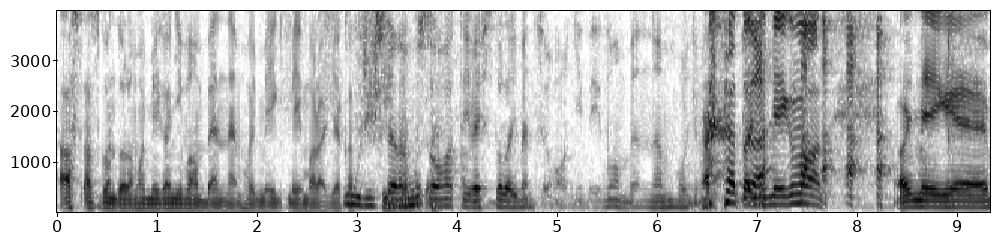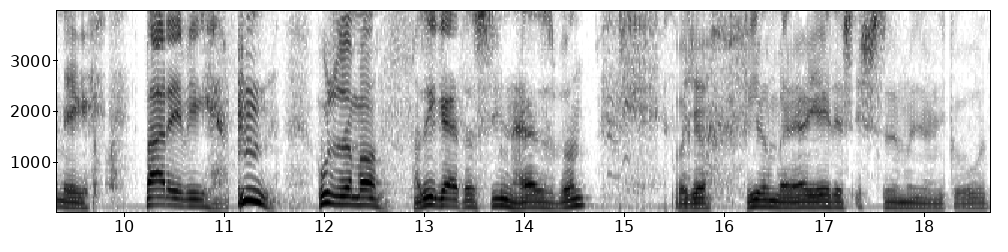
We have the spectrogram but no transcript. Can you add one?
azt, azt gondolom, hogy még annyi van bennem, hogy még, még maradjak a Úristen, a filmben. 26 éves Szolai Bence, annyi még van bennem, hogy... Hát annyi még van, hogy még, eh, még pár évig húzzam a, az igát a színházban, vagy a filmben eljéd, és Istenem, hogy amikor volt.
